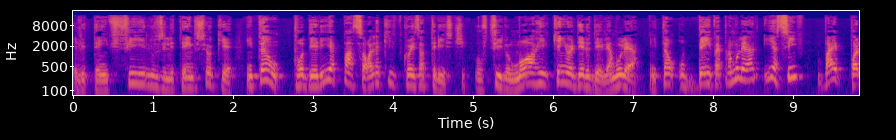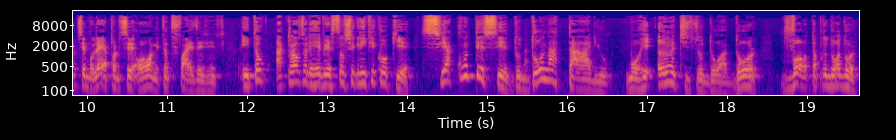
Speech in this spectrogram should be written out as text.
ele tem filhos, ele tem não sei o quê. Então, poderia passar, olha que coisa triste. O filho morre, quem é o herdeiro dele? A mulher. Então, o bem vai para a mulher e assim vai, pode ser mulher, pode ser homem, tanto faz, hein, gente? Então, a cláusula de reversão significa o quê? Se acontecer do donatário morrer antes do doador, volta para o doador.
